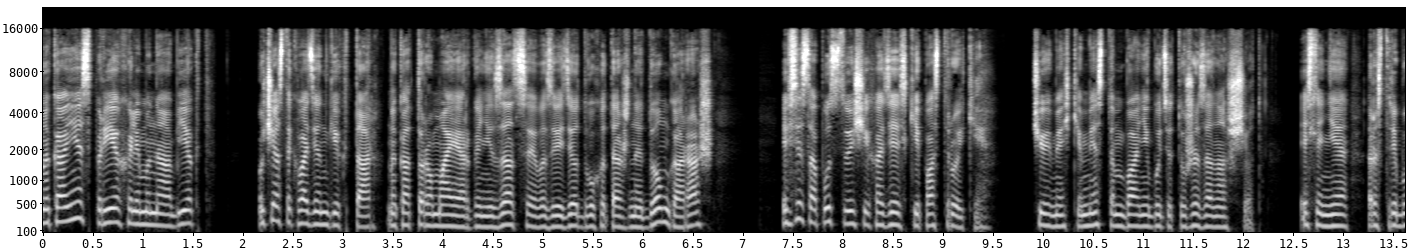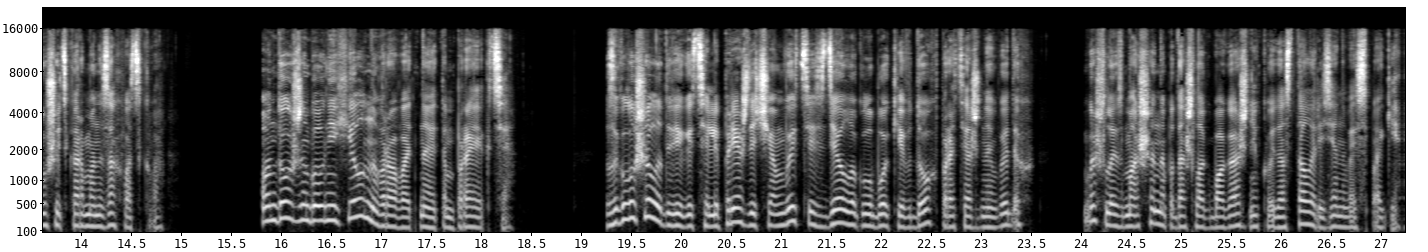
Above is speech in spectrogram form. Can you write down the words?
Наконец, приехали мы на объект. Участок в один гектар, на котором моя организация возведет двухэтажный дом, гараж и все сопутствующие хозяйские постройки, чьим мягким местом бани будет уже за наш счет, если не растребушить карманы Захватского. Он должен был нехило наворовать на этом проекте. Заглушила двигатель и прежде чем выйти, сделала глубокий вдох, протяжный выдох, вышла из машины, подошла к багажнику и достала резиновые сапоги.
